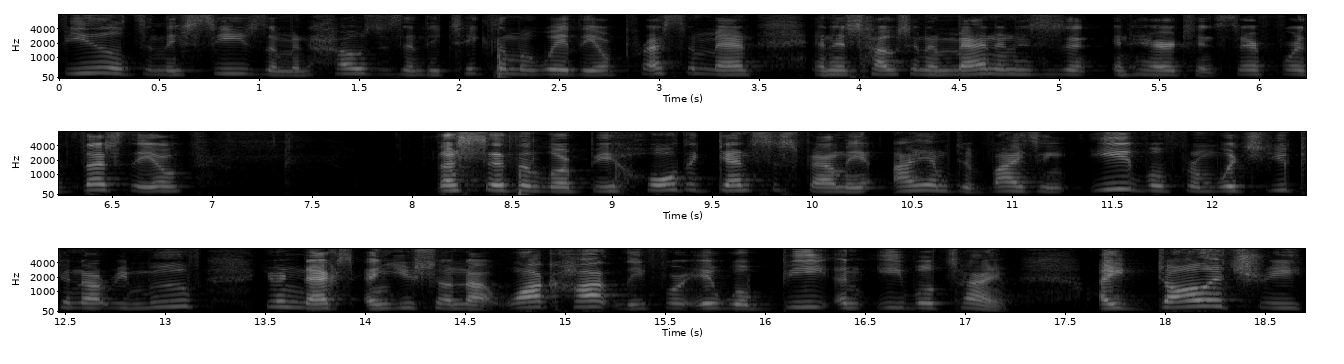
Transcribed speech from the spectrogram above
fields and they seize them and houses and they take them away, they oppress a man and his house and a man and his inheritance. Therefore, thus they. Thus saith the Lord, Behold, against this family I am devising evil from which you cannot remove your necks, and you shall not walk hotly, for it will be an evil time. Idolatry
